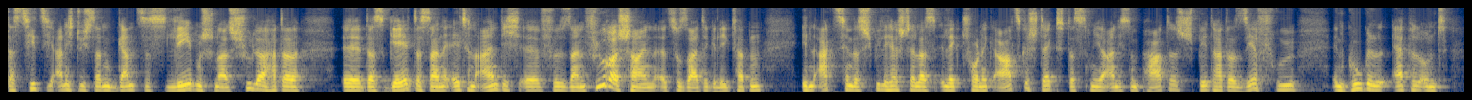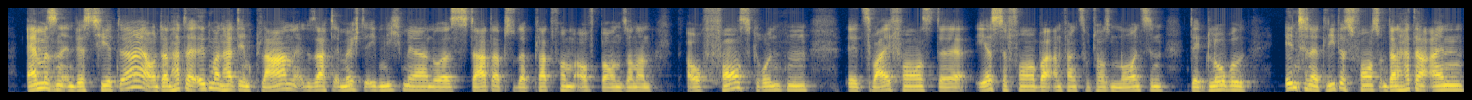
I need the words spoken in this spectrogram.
das zieht sich eigentlich durch sein ganzes Leben schon. Als Schüler hat er äh, das Geld, das seine Eltern eigentlich äh, für seinen Führerschein äh, zur Seite gelegt hatten, in Aktien des Spieleherstellers Electronic Arts gesteckt. Das ist mir eigentlich sympathisch. Später hat er sehr früh in Google, Apple und Amazon investiert. Ja, und dann hat er irgendwann halt den Plan gesagt, er möchte eben nicht mehr nur Startups oder Plattformen aufbauen, sondern auch Fonds gründen. Äh, zwei Fonds. Der erste Fonds war Anfang 2019 der Global Internet Leaders Fonds und dann hat er einen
